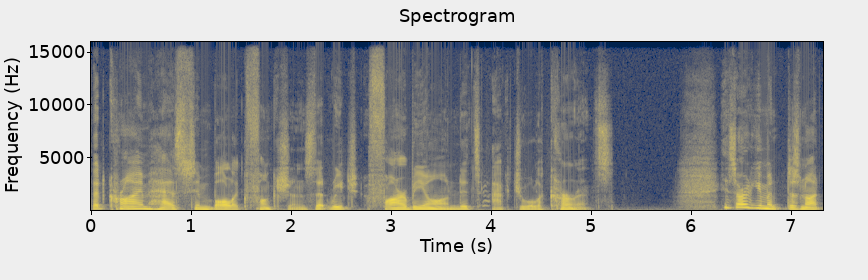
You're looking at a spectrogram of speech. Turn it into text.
that crime has symbolic functions that reach far beyond its actual occurrence. His argument does not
